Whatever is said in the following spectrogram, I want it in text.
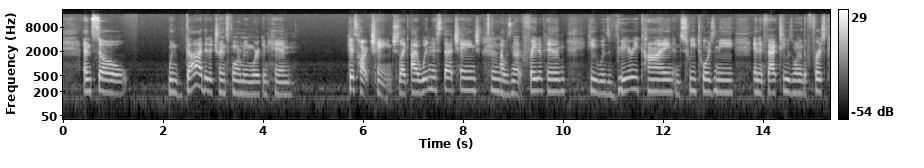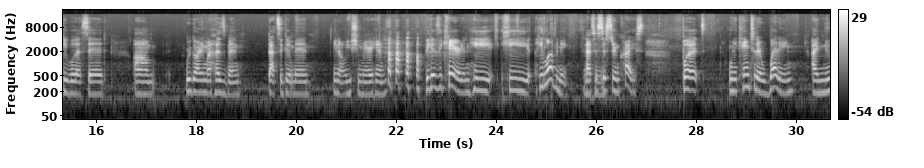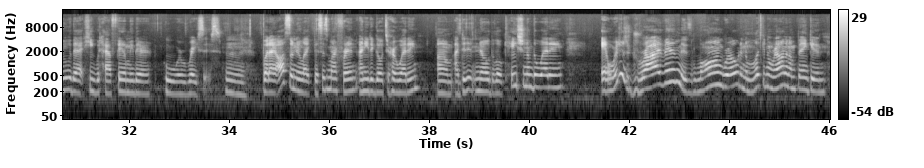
And so when God did a transforming work in him, his heart changed. Like I witnessed that change. Mm. I was not afraid of him. He was very kind and sweet towards me. And in fact, he was one of the first people that said, um, regarding my husband, that's a good man. You know, you should marry him because he cared and he he he loved me mm-hmm. as his mm-hmm. sister in Christ. But when it came to their wedding, I knew that he would have family there who were racist. Hmm. But I also knew, like, this is my friend. I need to go to her wedding. Um, I didn't know the location of the wedding. And we're just driving this long road, and I'm looking around and I'm thinking,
